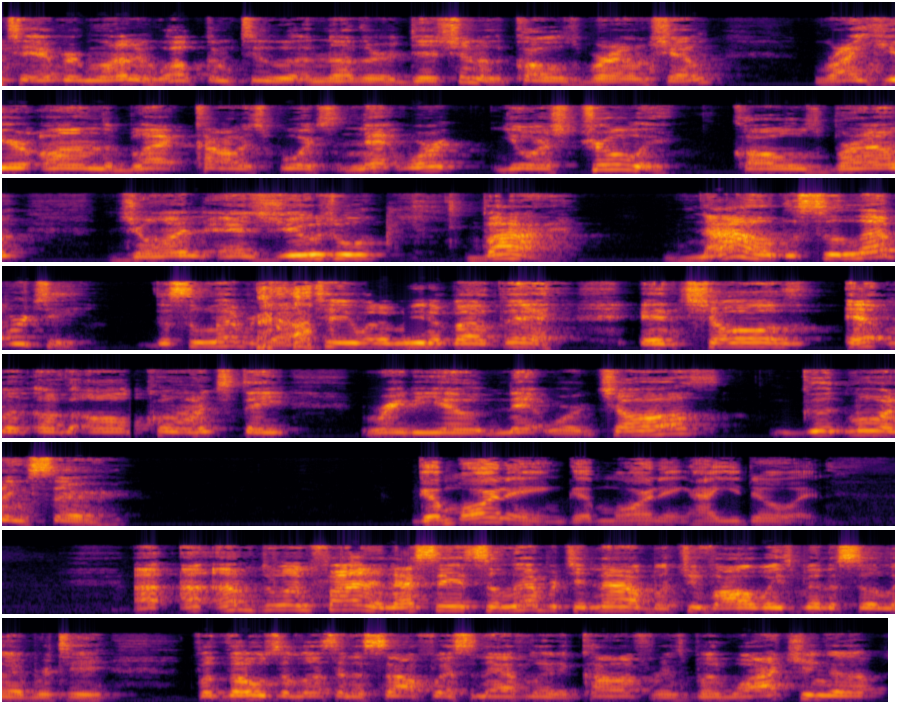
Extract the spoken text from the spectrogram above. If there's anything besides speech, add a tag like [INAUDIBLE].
morning to everyone, and welcome to another edition of the Carlos Brown Show, right here on the Black College Sports Network. Yours truly, Carlos Brown, joined as usual by now the celebrity. The celebrity. I'll tell you what I mean about that. And Charles Edmond of the Alcorn State Radio Network. Charles, good morning, sir. Good morning. Good morning. How you doing? I, am doing fine, and I say it's celebrity now, but you've always been a celebrity for those of us in the Southwestern Athletic Conference. But watching a, a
